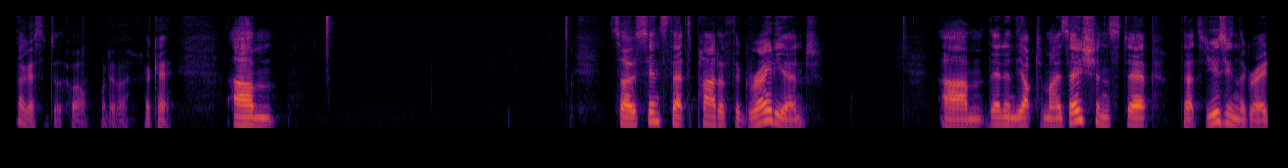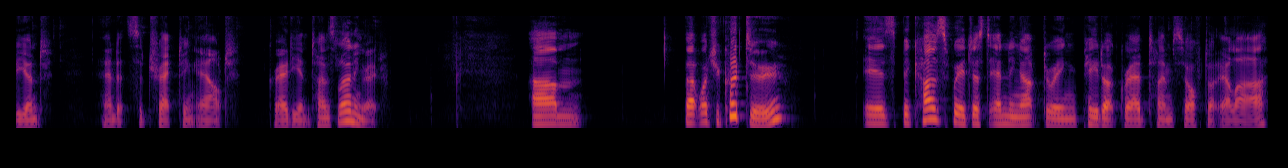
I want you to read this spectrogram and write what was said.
I guess it does, well, whatever. Okay. Um, so since that's part of the gradient, um, then in the optimization step, that's using the gradient and it's subtracting out gradient times learning rate. Um, but what you could do is because we're just ending up doing p.grad times self.lr,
